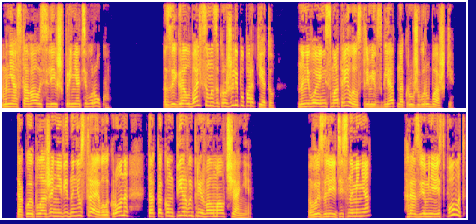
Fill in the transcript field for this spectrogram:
Мне оставалось лишь принять его руку. Заиграл вальс, и мы закружили по паркету. На него я не смотрела, устремив взгляд на кружево рубашки. Такое положение, видно, не устраивало Крона, так как он первый прервал молчание. «Вы злитесь на меня?» «Разве у меня есть повод,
